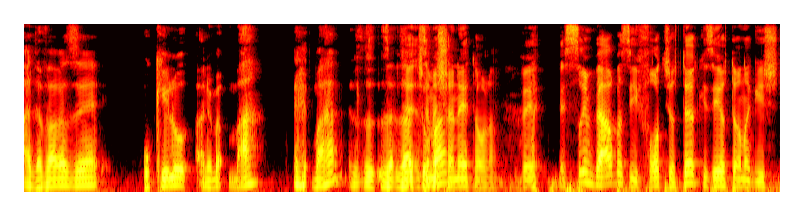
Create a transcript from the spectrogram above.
הדבר הזה, הוא כאילו, אני אומר, מה? מה? זו התשובה? זה משנה את העולם. ו-24 זה יפרוץ יותר כי זה יהיה יותר נגיש.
